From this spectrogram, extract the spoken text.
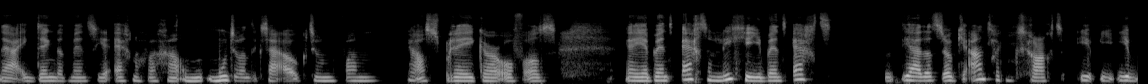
Nou ja, ik denk dat mensen je echt nog wel gaan ontmoeten. Want ik zei ook toen van. Ja, als spreker of als. Ja, je bent echt een liedje. Je bent echt. Ja, dat is ook je aantrekkingskracht. Je, je,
